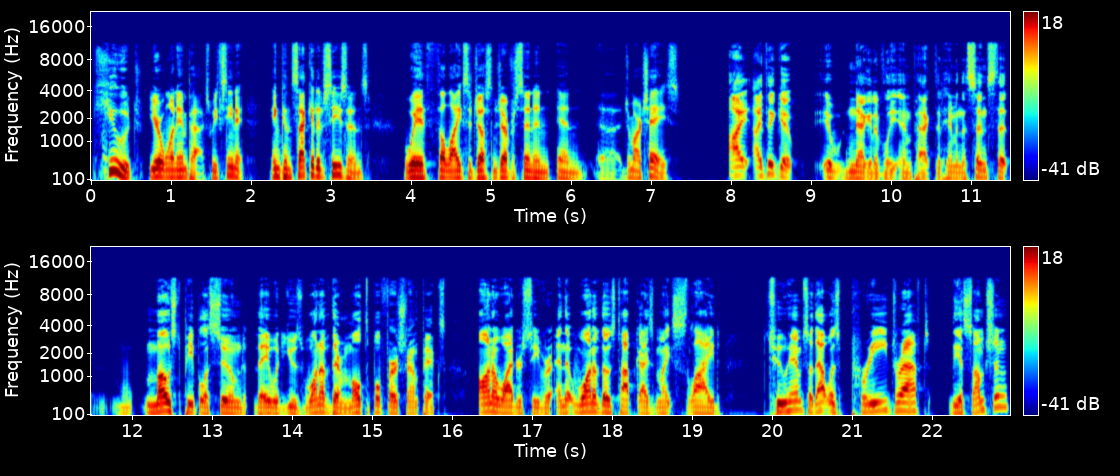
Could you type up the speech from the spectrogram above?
huge year one impacts. We've seen it in consecutive seasons with the likes of Justin Jefferson and and uh, Ja'Marr Chase. I, I think it it negatively impacted him in the sense that most people assumed they would use one of their multiple first round picks on a wide receiver and that one of those top guys might slide to him. So that was pre draft the assumption.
